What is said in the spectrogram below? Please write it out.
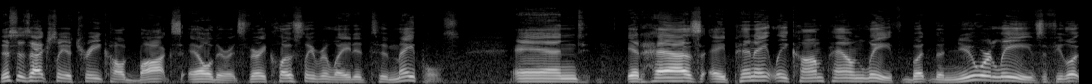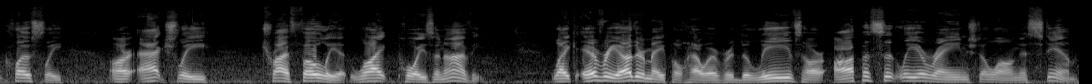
This is actually a tree called box elder. It's very closely related to maples. And it has a pinnately compound leaf, but the newer leaves, if you look closely, are actually trifoliate like poison ivy. Like every other maple, however, the leaves are oppositely arranged along a stem.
